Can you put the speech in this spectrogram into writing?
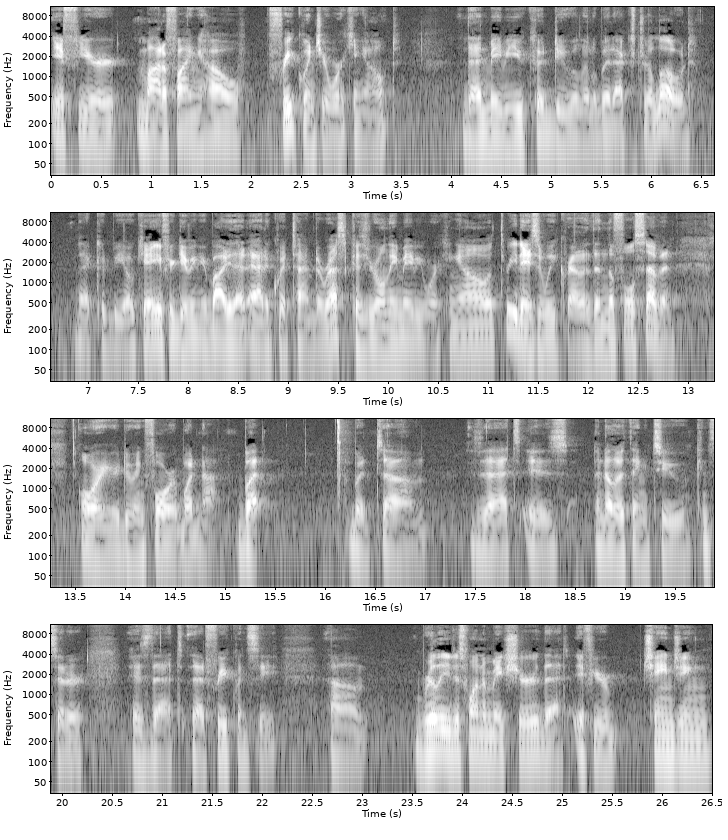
If you're modifying how frequent you're working out, then maybe you could do a little bit extra load. That could be okay if you're giving your body that adequate time to rest because you're only maybe working out three days a week rather than the full seven, or you're doing four, whatnot. But but um, that is another thing to consider is that that frequency. Um, really just want to make sure that if you're changing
